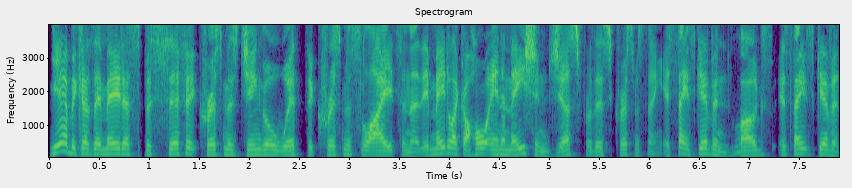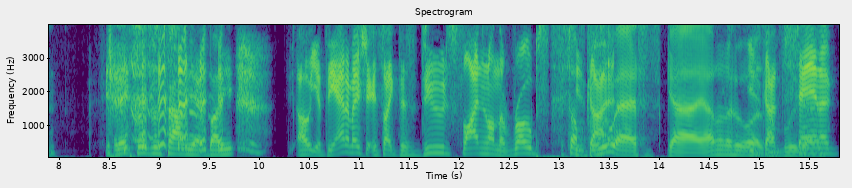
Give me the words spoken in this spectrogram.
yeah, because they made a specific Christmas jingle with the Christmas lights, and uh, they made like a whole animation just for this Christmas thing. It's Thanksgiving, Lugz. It's Thanksgiving. It ain't Christmas time yet, buddy. Oh yeah, the animation. It's like this dude sliding on the ropes. Some he's got blue ass guy. I don't know who it was. he's got blue Santa Guy.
